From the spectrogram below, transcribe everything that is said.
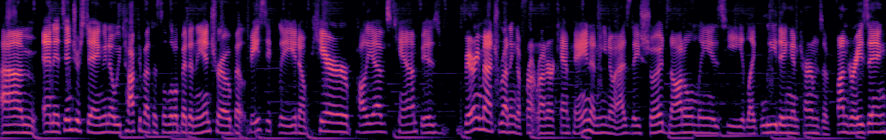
Um, and it's interesting, you know, we talked about this a little bit in the intro, but basically, you know, Pierre Poilievre's camp is very much running a front runner campaign. And, you know, as they should, not only is he like leading in terms of fundraising,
